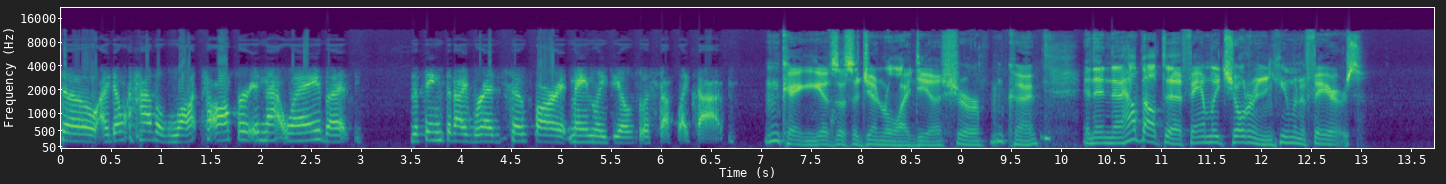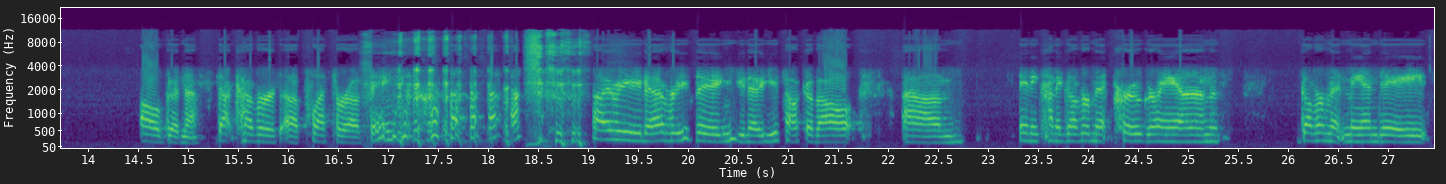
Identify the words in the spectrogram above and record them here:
so I don't have a lot to offer in that way, but the things that I've read so far, it mainly deals with stuff like that. Okay, gives us a general idea, sure. Okay. And then uh, how about uh, family, children, and human affairs? Oh goodness, that covers a plethora of things. I mean, everything. You know, you talk about um, any kind of government programs, government mandates,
